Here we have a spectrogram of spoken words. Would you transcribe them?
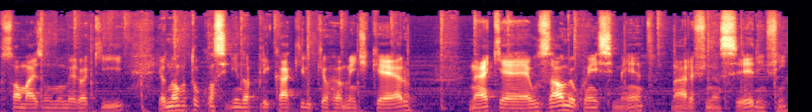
só mais um número aqui. Eu não estou conseguindo aplicar aquilo que eu realmente quero, né, que é usar o meu conhecimento na área financeira, enfim.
